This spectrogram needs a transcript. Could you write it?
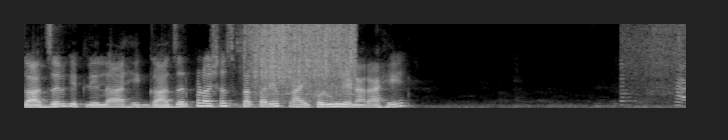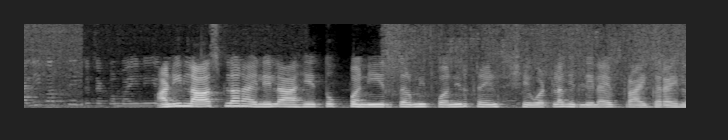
गाजर घेतलेलं आहे. गाजर पण अशाच प्रकारे फ्राय करून घेणार आहे. आणि लास्टला राहिलेला आहे तो पनीर. तर मी पनीर फ्रेंड्स शेवटला घेतलेला आहे फ्राय करायला.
